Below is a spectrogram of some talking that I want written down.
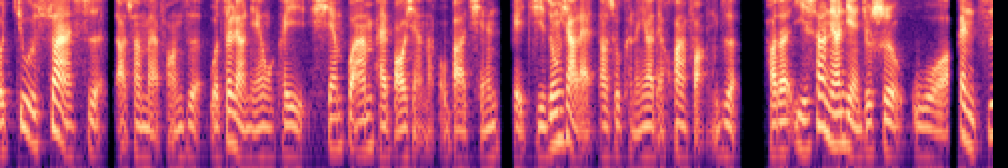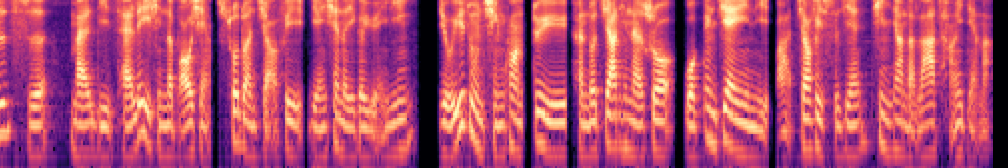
我就算是打算买房子，我这两年我可以先不安排保险了，我把钱给集中下来，到时候可能要得换房子。好的，以上两点就是我更支持买理财类型的保险，缩短缴费年限的一个原因。有一种情况，对于很多家庭来说，我更建议你把交费时间尽量的拉长一点了。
